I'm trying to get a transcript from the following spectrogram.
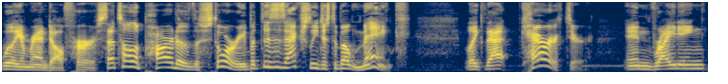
William Randolph Hearst. That's all a part of the story, but this is actually just about Mank, like that character, and writing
